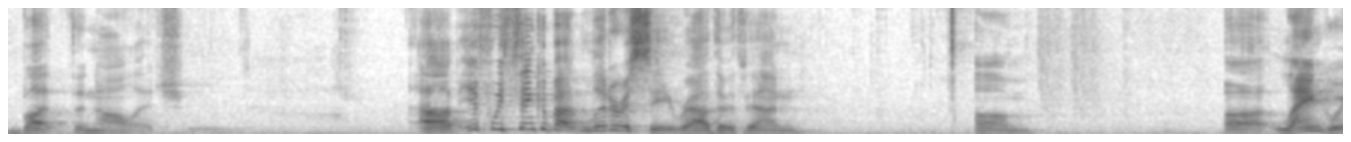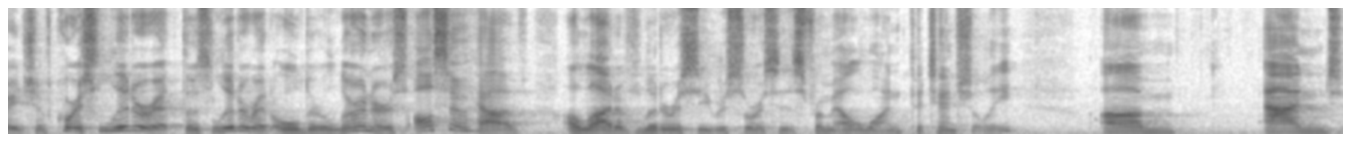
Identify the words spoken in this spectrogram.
but the knowledge. Uh, if we think about literacy rather than um, uh, language, of course, literate, those literate older learners also have a lot of literacy resources from L1, potentially. Um, and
